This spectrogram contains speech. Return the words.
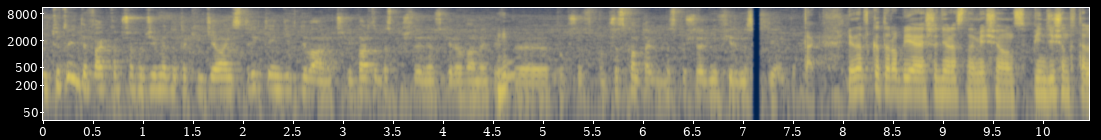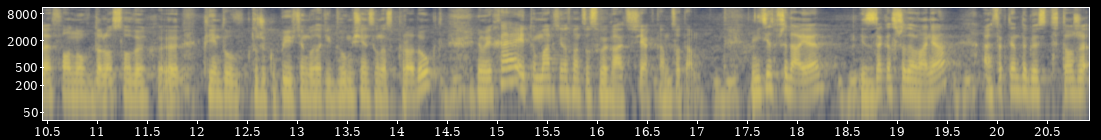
I tutaj de facto przechodzimy do takich działań stricte indywidualnych, czyli bardzo bezpośrednio skierowanych jakby poprzez, poprzez kontakt bezpośredni firmy z klientem. Tak. Ja na przykład robię średnio raz na miesiąc 50 telefonów do losowych y, klientów, którzy kupili w ciągu takich dwóch miesięcy u nas produkt. I mówię, hej, tu Marcin Osman, co słychać? Jak tam, co tam? Nic nie sprzedaję, jest zakaz sprzedawania, a efektem tego jest to, że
